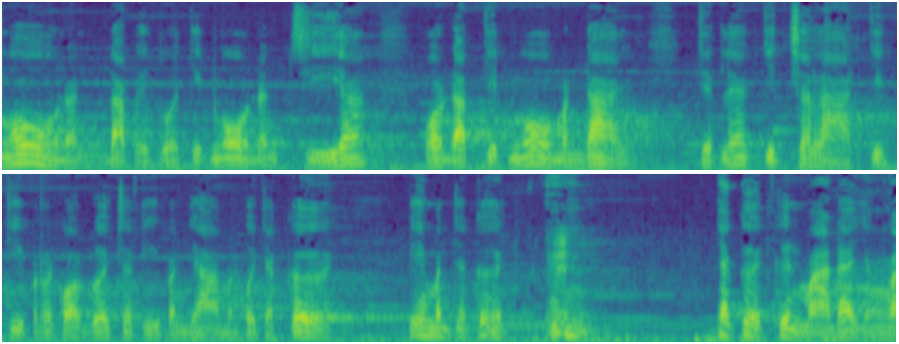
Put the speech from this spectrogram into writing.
โง่นั่นดับไอ้ตัวจิตโง่นั้นเสีย พอดับจิตโง่มันได้จิตแล้วจิตฉลาดจิตที่ประกอบด้วยสติปัญญามันก็จะเกิดเอ๊ะมันจะเกิด จะเกิดขึ้นมาได้ยังไง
